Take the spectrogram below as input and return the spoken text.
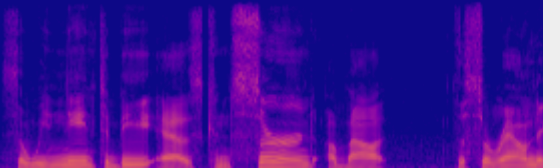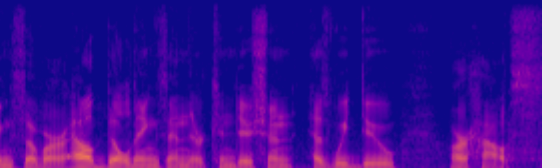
So we need to be as concerned about the surroundings of our outbuildings and their condition as we do our house.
